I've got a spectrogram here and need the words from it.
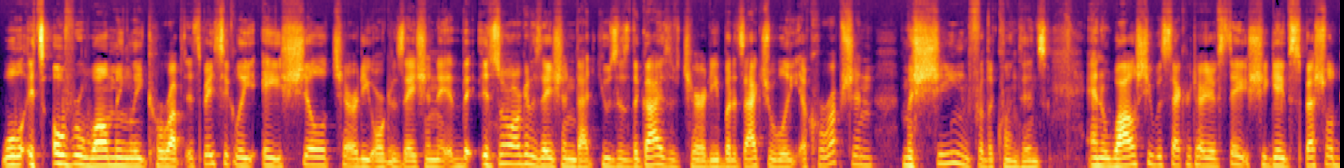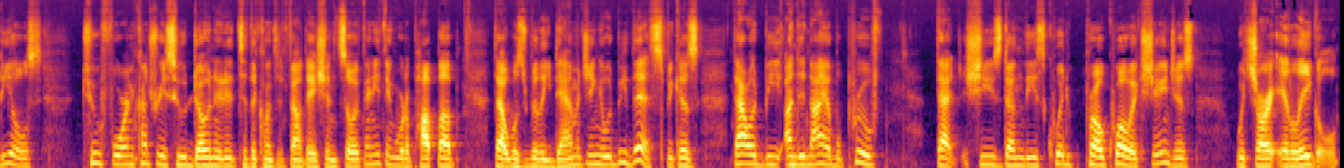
Well, it's overwhelmingly corrupt. It's basically a shill charity organization. It's an organization that uses the guise of charity, but it's actually a corruption machine for the Clintons. And while she was Secretary of State, she gave special deals to foreign countries who donated to the Clinton Foundation. So if anything were to pop up that was really damaging, it would be this, because that would be undeniable proof that she's done these quid pro quo exchanges, which are illegal.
